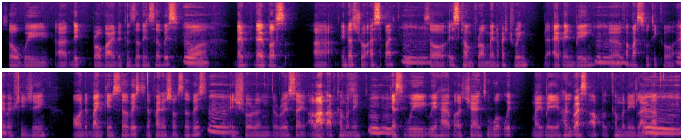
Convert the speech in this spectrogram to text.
So we uh, did provide the consulting service for di- diverse uh, industrial aspect. So it's come from manufacturing, the F&B, the pharmaceutical, FMCG, or the banking service, the financial service, the insurance, the real estate. A lot of company. Because we we have a chance to work with maybe hundreds of a company like that. Hmm.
